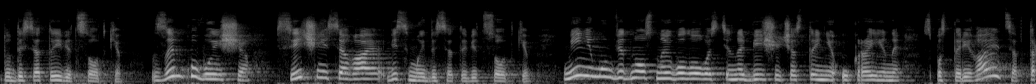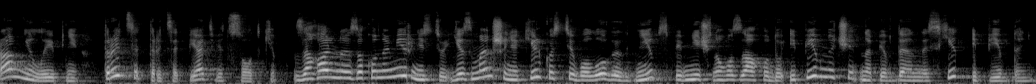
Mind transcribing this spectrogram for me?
до 10%. Взимку вища, в січні сягає 80%. Мінімум відносної вологості на більшій частині України спостерігається в травні-липні 30-35%. Загальною закономірністю є зменшення кількості вологих днів з північного заходу і півночі на південний схід і південь.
